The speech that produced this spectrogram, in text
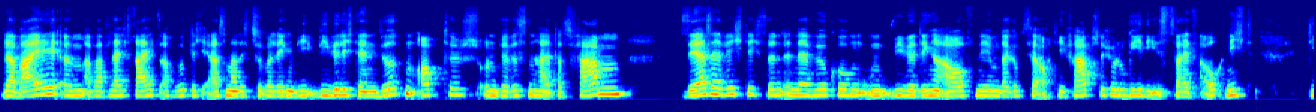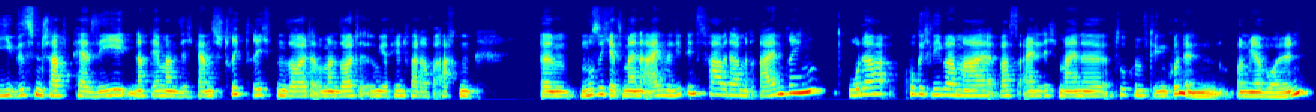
dabei, ähm, aber vielleicht reicht es auch wirklich erstmal, sich zu überlegen, wie, wie will ich denn wirken optisch? Und wir wissen halt, dass Farben sehr, sehr wichtig sind in der Wirkung, wie wir Dinge aufnehmen. Da gibt es ja auch die Farbpsychologie, die ist zwar jetzt auch nicht die Wissenschaft per se, nach der man sich ganz strikt richten sollte, aber man sollte irgendwie auf jeden Fall darauf achten, ähm, muss ich jetzt meine eigene Lieblingsfarbe damit reinbringen oder gucke ich lieber mal, was eigentlich meine zukünftigen Kundinnen von mir wollen?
